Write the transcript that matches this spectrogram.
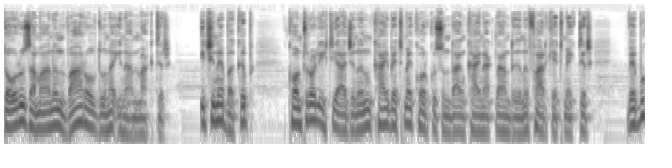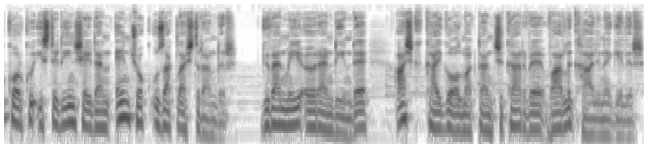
doğru zamanın var olduğuna inanmaktır. İçine bakıp kontrol ihtiyacının kaybetme korkusundan kaynaklandığını fark etmektir ve bu korku istediğin şeyden en çok uzaklaştırandır. Güvenmeyi öğrendiğinde aşk kaygı olmaktan çıkar ve varlık haline gelir.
